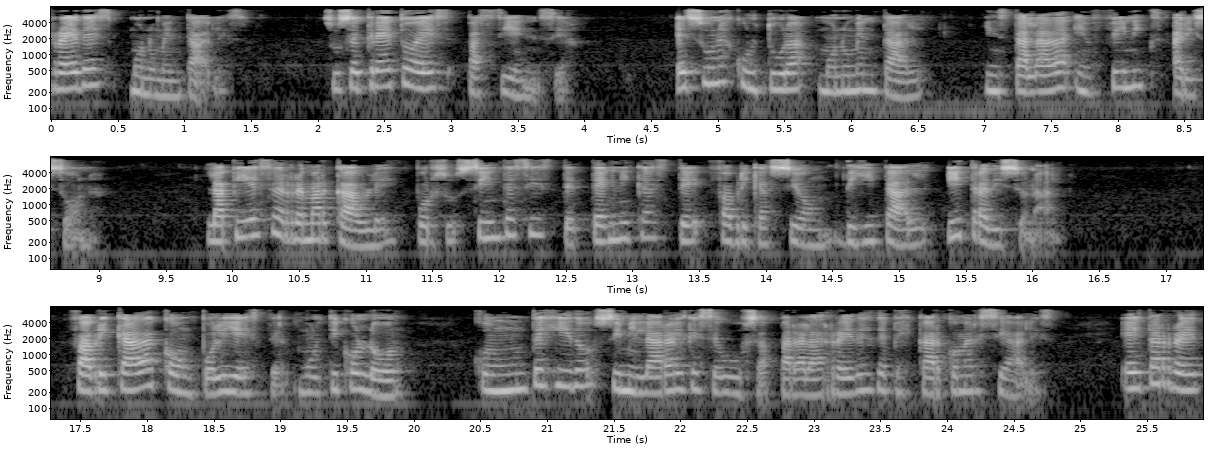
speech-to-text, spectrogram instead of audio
Redes monumentales. Su secreto es paciencia. Es una escultura monumental instalada en Phoenix, Arizona. La pieza es remarcable por su síntesis de técnicas de fabricación digital y tradicional. Fabricada con poliéster multicolor, con un tejido similar al que se usa para las redes de pescar comerciales, esta red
